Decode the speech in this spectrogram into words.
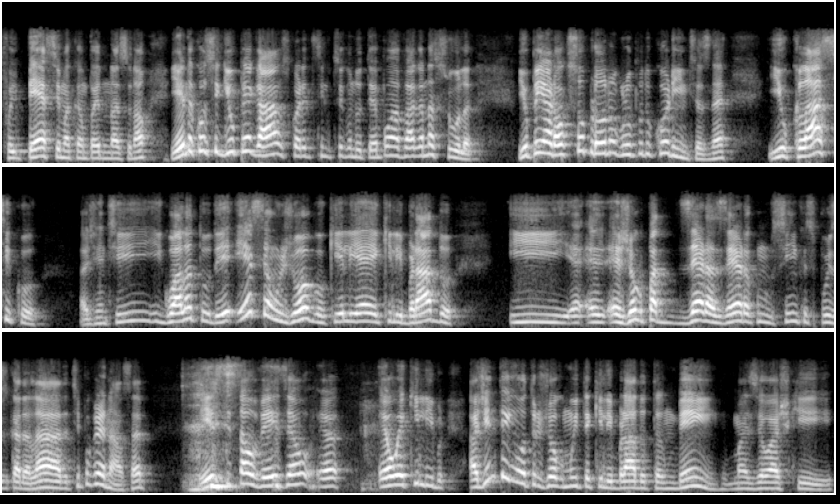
Foi péssima a campanha do Nacional e ainda conseguiu pegar os 45 do segundo tempo uma vaga na Sula. E o Penharol que sobrou no grupo do Corinthians, né? E o clássico, a gente iguala tudo. E esse é um jogo que ele é equilibrado e é, é, é jogo para 0 a 0 com cinco expulsos de cada lado, tipo o Grenal, sabe? Esse talvez é o, é, é o equilíbrio. A gente tem outro jogo muito equilibrado também, mas eu acho que,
